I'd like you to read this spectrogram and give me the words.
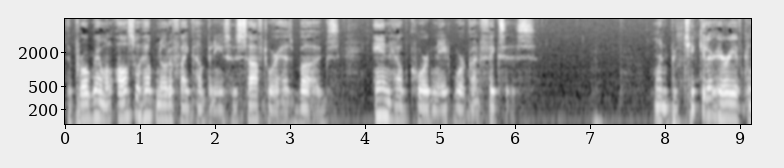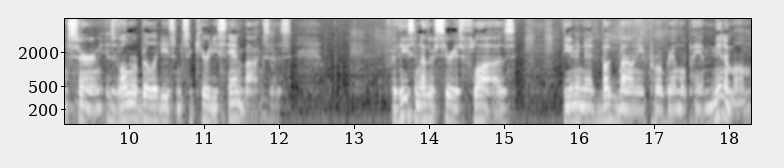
The program will also help notify companies whose software has bugs and help coordinate work on fixes. One particular area of concern is vulnerabilities in security sandboxes. For these and other serious flaws, the Internet Bug Bounty program will pay a minimum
